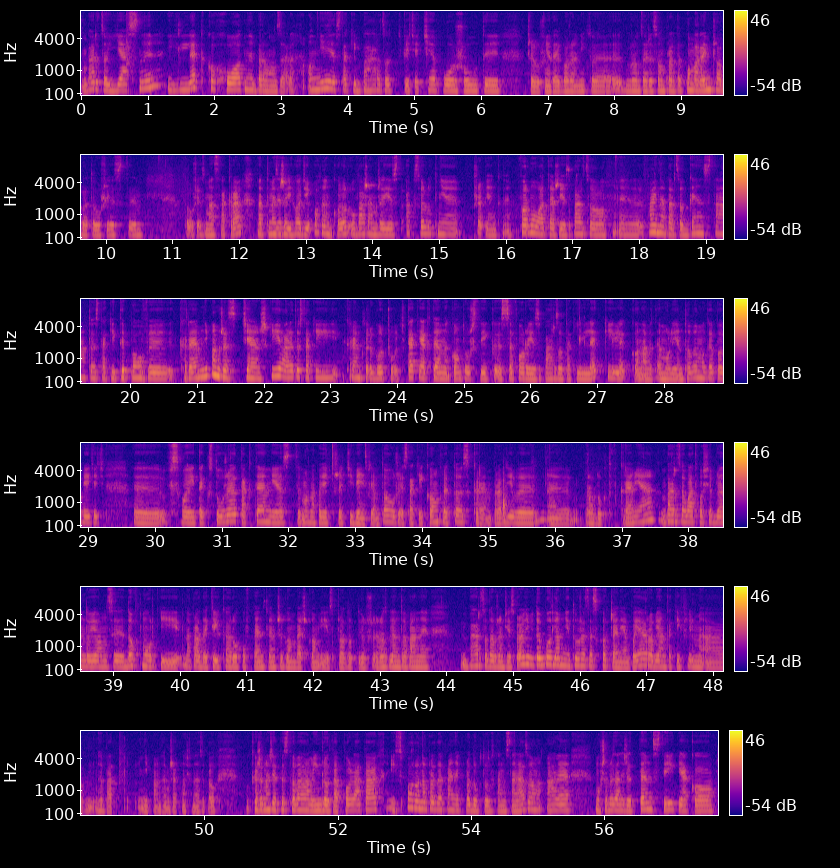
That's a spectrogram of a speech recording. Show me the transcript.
bardzo jasny i lekko chłodny bronzer. On nie jest taki bardzo, wiecie, ciepło-żółty, czy już nie daj Boże, niektóre bronzery są, prawda, pomarańczowe, to już jest to już jest masakra. Natomiast jeżeli chodzi o ten kolor, uważam, że jest absolutnie przepiękny. Formuła też jest bardzo e, fajna, bardzo gęsta. To jest taki typowy krem. Nie powiem, że jest ciężki, ale to jest taki krem, którego czuć. Tak jak ten Contour Stick z Sephora jest bardzo taki lekki, lekko nawet emolientowy, mogę powiedzieć, e, w swojej teksturze, tak ten jest, można powiedzieć, przeciwieństwem. To już jest taki konkret, to jest krem, prawdziwy e, produkt w kremie. Bardzo łatwo się blendujący, do chmurki, naprawdę kilka ruchów pędzlem czy gąbeczką i jest produkt już rozblendowany bardzo dobrze mi się sprawdził i to było dla mnie duże zaskoczenie, bo ja robiłam takie filmy, a chyba nie pamiętam, jak on się nazywał. W każdym razie testowałam Inglota po latach i sporo naprawdę fajnych produktów tam znalazłam, ale muszę przyznać, że ten stick jako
